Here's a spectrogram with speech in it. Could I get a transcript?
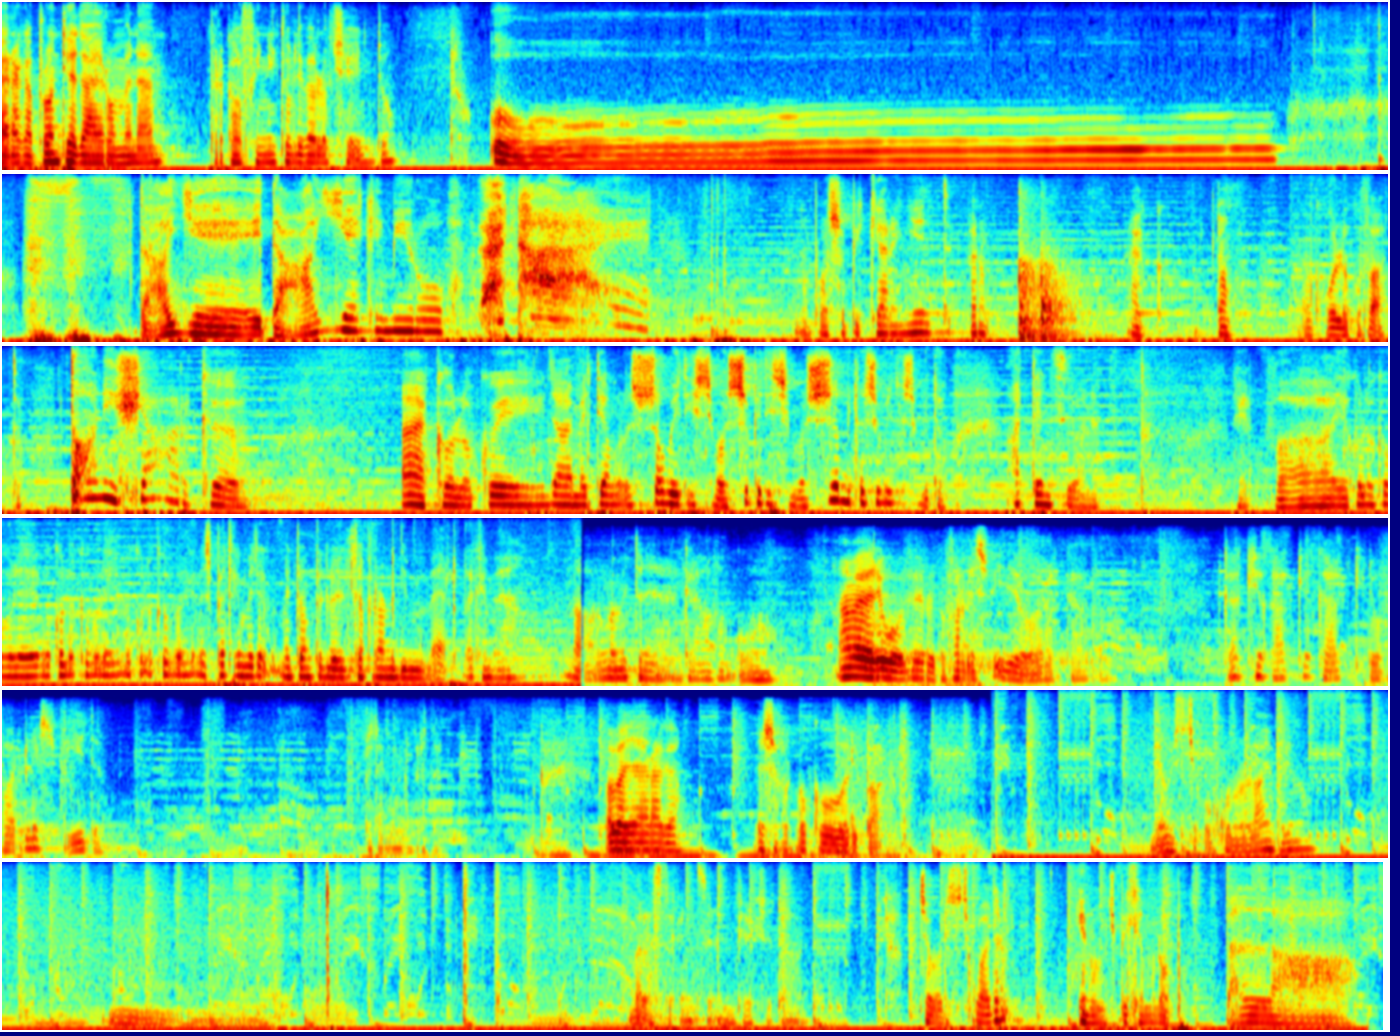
Raga, pronti ad Iron Man, eh? Perché ho finito il livello 100. Oh. Dai, dai, che miro. Eh, dai! Non posso picchiare niente, però... Ecco, no, ecco quello che ho fatto. Tony Shark! Eccolo qui, dai, mettiamolo subitissimo, subitissimo, subito, subito, subito. Attenzione. E vai, è quello che volevo, quello che volevo, quello che volevo. Aspetta che metto, metto anche il caprone di merda che me... No, non lo metto neanche, la fanculo. Ah, beh, devo, vero, devo fare le sfide ora, cavolo. Cacchio, cacchio, cacchio, devo fare le sfide. Aspetta, aspetta. Vabbè, dai, raga. Adesso fra poco riparto. Vediamo se c'è qualcuno online prima. Mm. Bella sta canzone, mi piace tanto. Facciamo di squadra e non ci becchiamo dopo. Bella!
